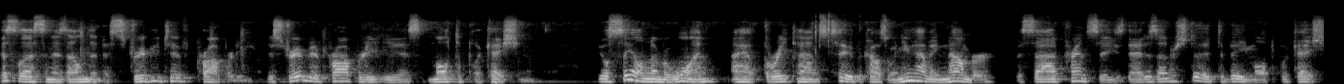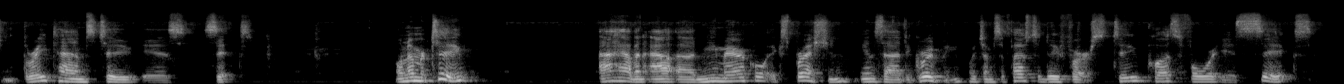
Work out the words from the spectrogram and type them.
This lesson is on the distributive property. Distributive property is multiplication. You'll see on number one, I have three times two because when you have a number beside parentheses, that is understood to be multiplication. Three times two is six. On number two, I have an, a numerical expression inside the grouping, which I'm supposed to do first. Two plus four is six.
